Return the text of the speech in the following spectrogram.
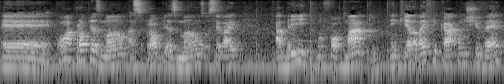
é, com as próprias mãos, as próprias mãos, você vai abrir no formato em que ela vai ficar quando estiver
